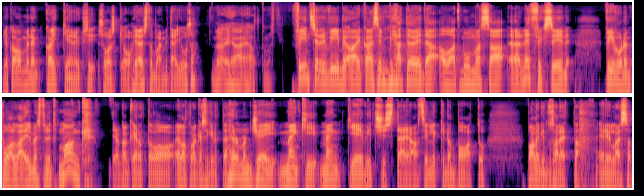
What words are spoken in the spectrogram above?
joka on meidän kaikkien yksi suosikkiohjaajista, vai mitä Juusa? No ihan ehdottomasti. Fincherin viimeaikaisimpia töitä ovat muun muassa äh, Netflixiin viivuuden puolella ilmestynyt Monk, joka kertoo elokuvakäsikirjoittaja Herman J. Manki, Mankiewiczista, ja sillekin on pavattu palkintosadetta erilaisissa,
